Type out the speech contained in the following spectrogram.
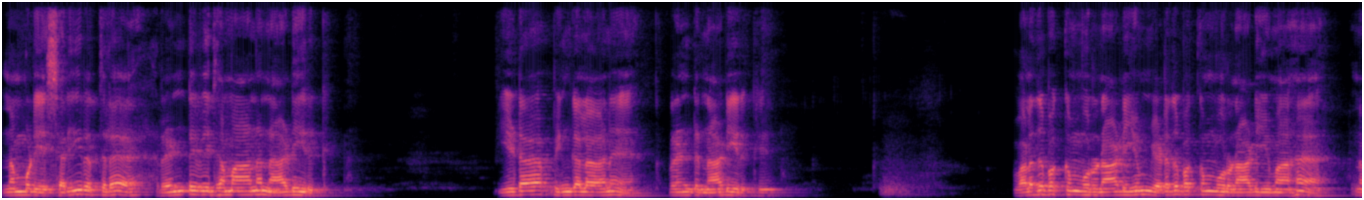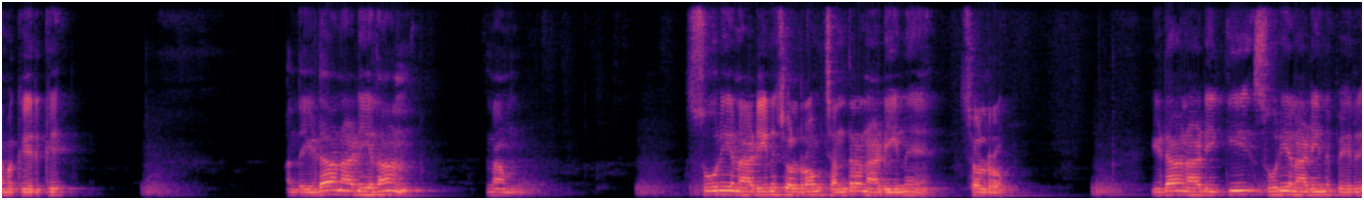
நம்முடைய சரீரத்தில் ரெண்டு விதமான நாடி இருக்குது இடா பிங்களான்னு ரெண்டு நாடி இருக்குது வலது பக்கம் ஒரு நாடியும் இடது பக்கம் ஒரு நாடியுமாக நமக்கு இருக்குது அந்த இடா நாடியை தான் நாம் சூரிய நாடின்னு சொல்கிறோம் சந்திர நாடின்னு சொல்கிறோம் இடா நாடிக்கு சூரிய நாடின்னு பேர்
